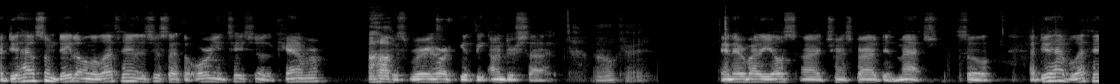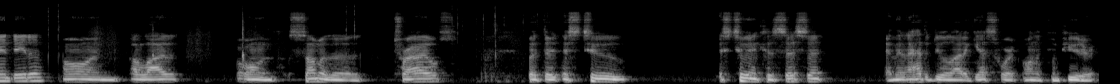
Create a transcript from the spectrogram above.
I do have some data on the left hand. It's just that the orientation of the camera, Uh huh. it's very hard to get the underside. Okay. and everybody else I transcribed it matched. So I do have left hand data on a lot of, on some of the trials, but there, it's too it's too inconsistent, and then I had to do a lot of guesswork on the computer.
